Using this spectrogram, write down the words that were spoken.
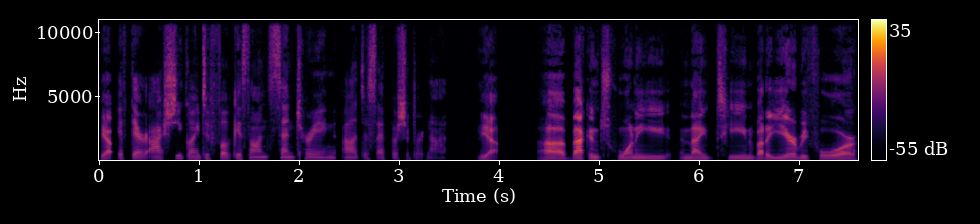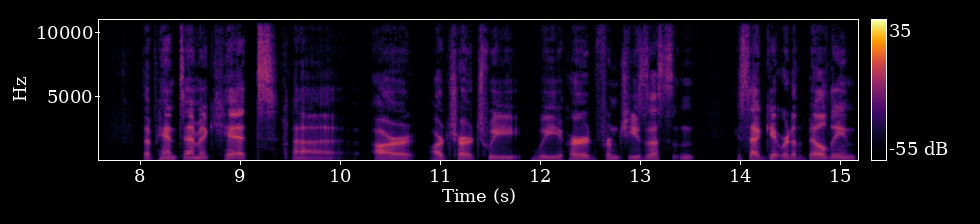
Yep. If they're actually going to focus on centering uh, discipleship or not. Yeah. Uh, back in 2019, about a year before the pandemic hit uh, our our church, we we heard from Jesus, and he said, "Get rid of the building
